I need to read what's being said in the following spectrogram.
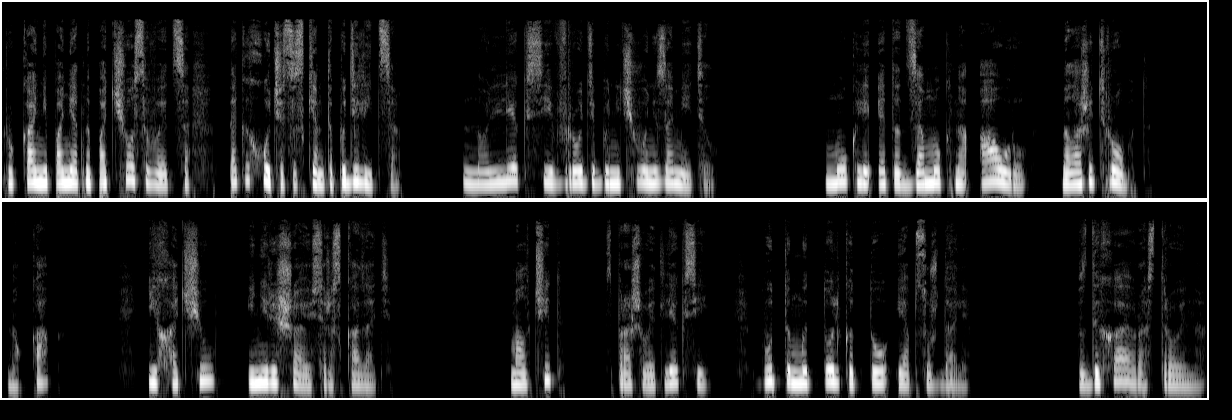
Рука непонятно почесывается, так и хочется с кем-то поделиться. Но Лексий вроде бы ничего не заметил. Мог ли этот замок на ауру наложить робот? Но как? И хочу, и не решаюсь рассказать. «Молчит?» — спрашивает Лексий, будто мы только то и обсуждали. Вздыхаю расстроенно.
